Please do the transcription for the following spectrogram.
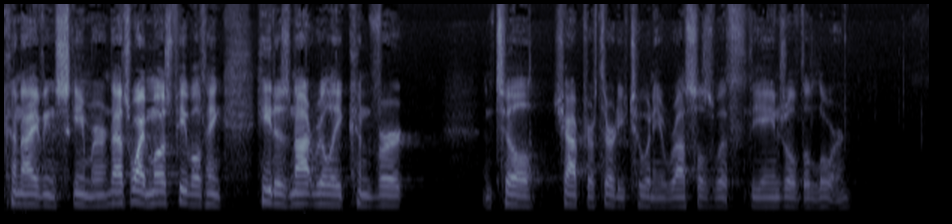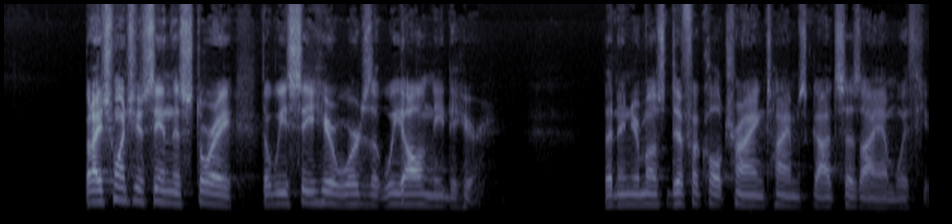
conniving schemer. That's why most people think he does not really convert until chapter 32 when he wrestles with the angel of the Lord. But I just want you to see in this story that we see here words that we all need to hear. That in your most difficult, trying times, God says, I am with you.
